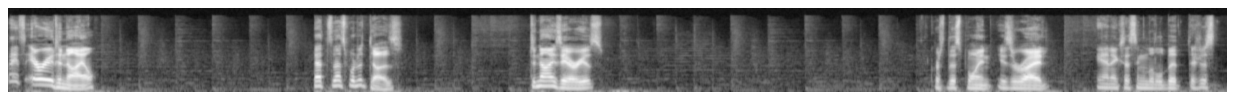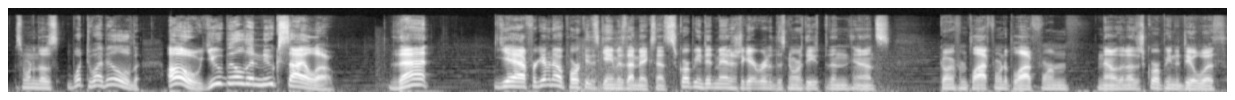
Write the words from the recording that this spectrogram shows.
It's area denial. That's that's what it does. Denies areas. Of course, at this point, izirayd annexing a little bit. There's just it's one of those. What do I build? Oh, you build a nuke silo. That yeah, for how porky this game is, that makes sense. Scorpion did manage to get rid of this northeast, but then, you know, it's going from platform to platform. Now with another Scorpion to deal with.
